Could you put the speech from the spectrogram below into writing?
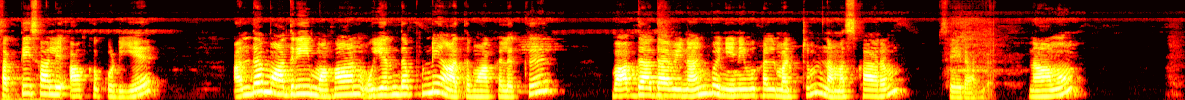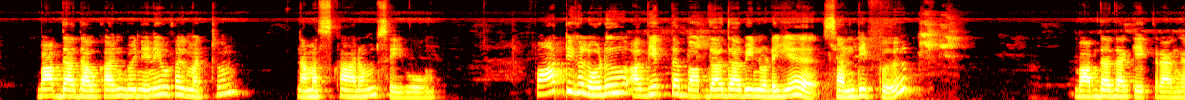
சக்திசாலி ஆக்கக்கூடிய அந்த மாதிரி மகான் உயர்ந்த புண்ணிய ஆத்மாக்களுக்கு பாப்தாதாவின் அன்பு நினைவுகள் மற்றும் நமஸ்காரம் செய்கிறாங்க. நாமும் பாப்தாதாவுக்கு அன்பு நினைவுகள் மற்றும் நமஸ்காரம் செய்வோம். பார்ட்டிகளோடு அவ்யக்த பாப்தாதாவினுடைய சந்திப்பு. பாப்தாதா கேட்குறாங்க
